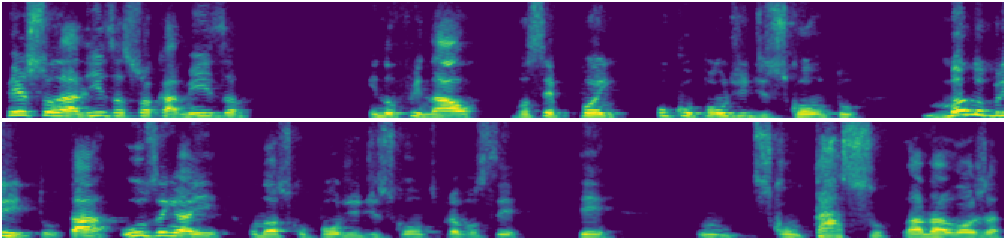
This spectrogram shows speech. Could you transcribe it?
personaliza a sua camisa e no final você põe o cupom de desconto Mano Brito, tá? Usem aí o nosso cupom de desconto para você ter um descontaço lá na loja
